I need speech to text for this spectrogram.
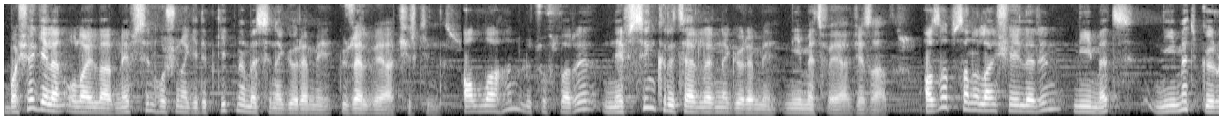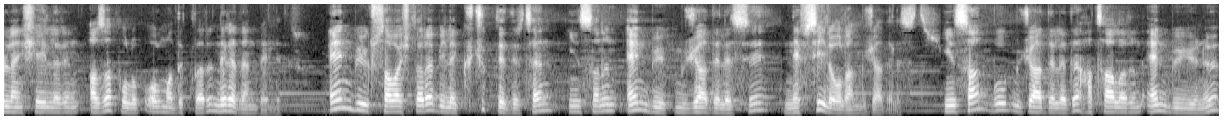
Başa gelen olaylar nefsin hoşuna gidip gitmemesine göre mi güzel veya çirkindir? Allah'ın lütufları nefsin kriterlerine göre mi nimet veya cezadır? Azap sanılan şeylerin nimet, nimet görülen şeylerin azap olup olmadıkları nereden bellidir? En büyük savaşlara bile küçük dedirten insanın en büyük mücadelesi nefsiyle olan mücadelesidir. İnsan bu mücadelede hataların en büyüğünü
